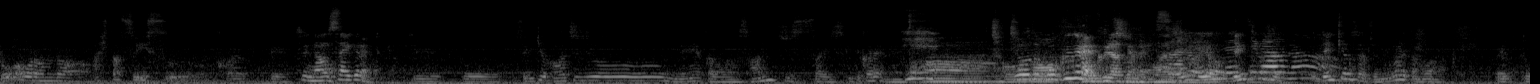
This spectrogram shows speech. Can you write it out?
今日はオランダ明日スイスそれ何歳ぐらいの時？えー、と1982年やから30歳過ぎてからやね。ちょうど僕ぐらいの時じゃないですかいやいや電気屋の社長に言われたのは、えっと、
